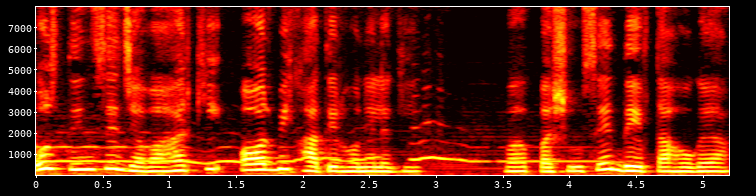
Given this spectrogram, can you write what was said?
उस दिन से जवाहर की और भी खातिर होने लगी। वह पशु से देवता हो गया।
